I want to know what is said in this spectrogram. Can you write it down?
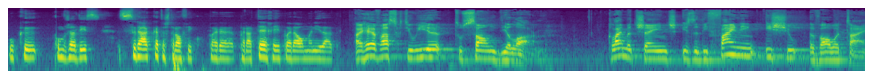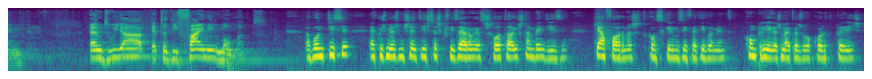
o que, como já disse, será catastrófico para, para a Terra e para a humanidade. I have asked you here to sound the alarm. Climate change is the defining issue of our time, and we are at a defining moment. A boa notícia é que os mesmos cientistas que fizeram esses relatórios também dizem que há formas de conseguirmos efetivamente cumprir as metas do Acordo de Paris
